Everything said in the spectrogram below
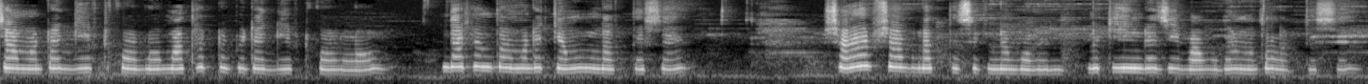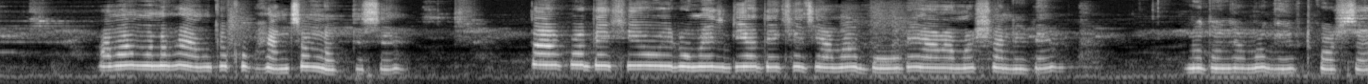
জামাটা গিফট করল, মাথার টুপিটা গিফট করল। দেখেন তো আমার কেমন লাগতেছে। সাহেব সাহেব লাগতেছে কিনা বলেন, নাকি ইংরেজি বাবুদের মতো লাগতেছে। আমার মনে হয় আমাকে খুব হ্যান্ডসাম লাগতেছে। তারপর দেখি ওই রমেশ দিয়া দেখে যে আমার বউরে আর আমার শালিরে নতুন জামা গিফট করছে।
